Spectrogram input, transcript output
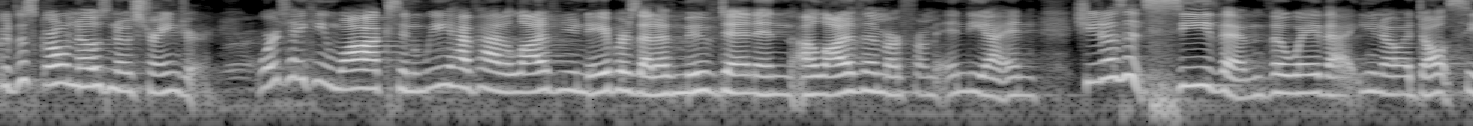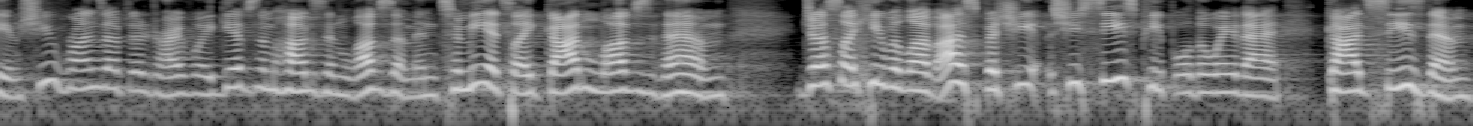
this girl knows no stranger. We're taking walks, and we have had a lot of new neighbors that have moved in, and a lot of them are from India. And she doesn't see them the way that you know adults see them. She runs up to their driveway, gives them hugs, and loves them. And to me, it's like God loves them just like he would love us, but she she sees people the way that God sees them.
